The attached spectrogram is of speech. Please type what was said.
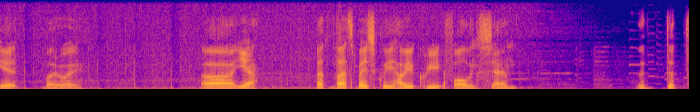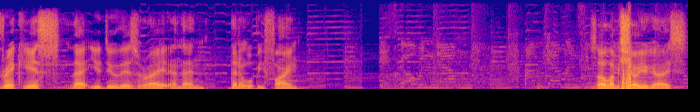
it, by the way. Uh, yeah. that that's basically how you create falling sand. The the trick is that you do this right and then then it will be fine. So let me show you guys.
